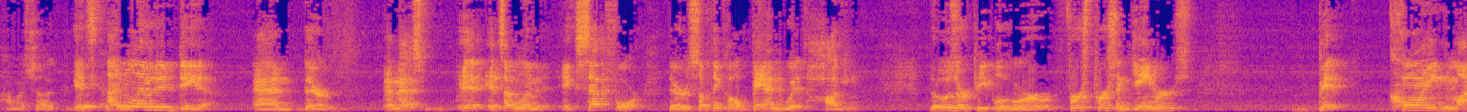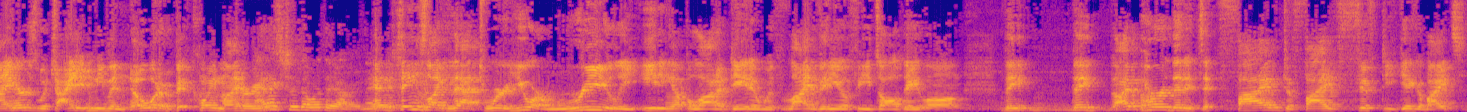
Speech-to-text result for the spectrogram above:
how much? Uh, It's unlimited data, and they're, and that's it. It's unlimited, except for there's something called bandwidth hogging. Those are people who are first-person gamers, Bitcoin miners, which I didn't even know what a Bitcoin miner is. I actually know what they are. And, they, and things like that, to where you are really eating up a lot of data with live video feeds all day long. They, they, I've heard that it's at five to five fifty gigabytes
